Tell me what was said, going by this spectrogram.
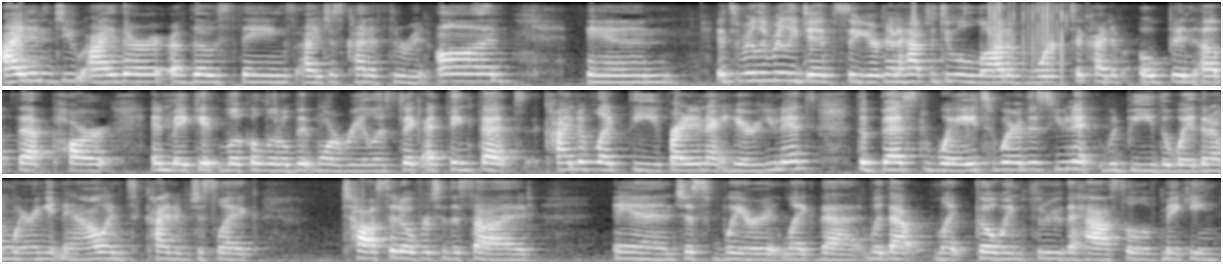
I didn't do either of those things. I just kind of threw it on and it's really really dense so you're going to have to do a lot of work to kind of open up that part and make it look a little bit more realistic. I think that kind of like the friday night hair units the best way to wear this unit would be the way that i'm wearing it now and to kind of just like toss it over to the side and just wear it like that without like going through the hassle of making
